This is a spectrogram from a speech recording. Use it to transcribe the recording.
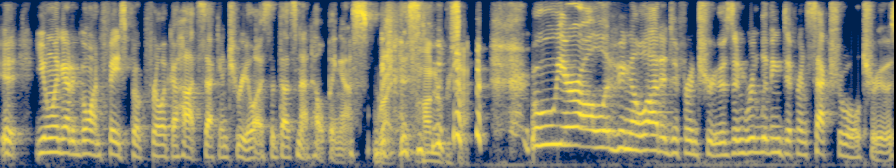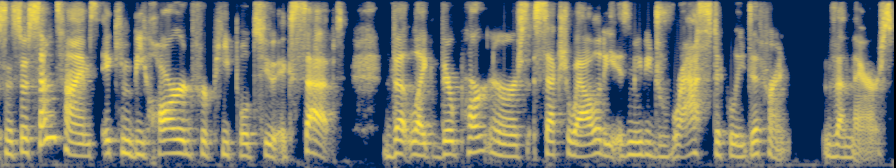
It, you only got to go on Facebook for like a hot second to realize that that's not helping us. Right. Hundred percent. we are all living a lot of different truths, and we're living different sexual truths. And so sometimes it can be hard for people to accept that like their partner's sexuality is maybe drastically different than theirs,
